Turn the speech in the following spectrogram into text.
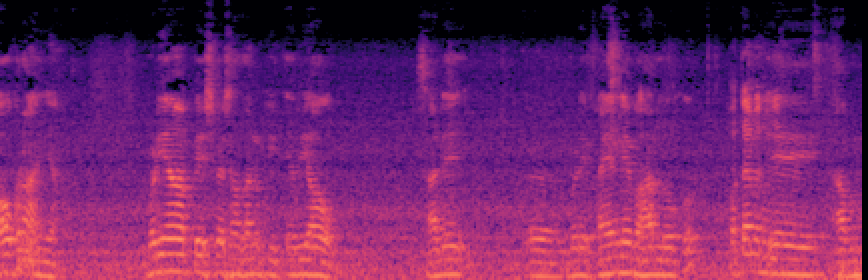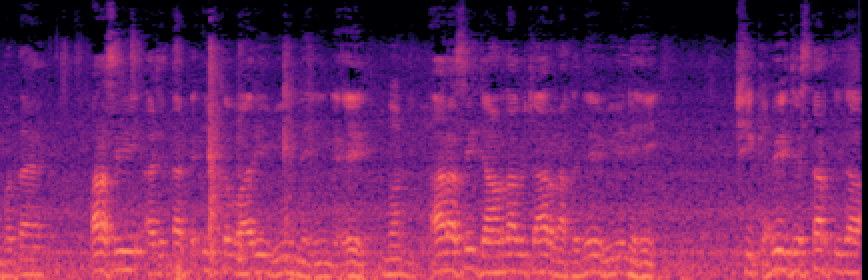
ਆਫਰਾਂ ਆਈਆਂ। ਬੜੀਆਂ ਪੇਸ਼ਕਸ਼ਾਂ ਸਾਨੂੰ ਕੀਤੀਆਂ ਵੀ ਆਓ। ਸਾਡੇ ਬੜੇ ਫੈਨ ਨੇ ਬਾਹਰ ਲੋਕ। ਪਤਾ ਮੈਨੂੰ ਇਹ ਆਪ ਨੂੰ ਪਤਾ ਹੈ। ਪਰ ਅਸੀਂ ਅਜੇ ਤੱਕ ਇੱਕ ਵਾਰੀ ਵੀ ਨਹੀਂ ਗਏ। ਔਰ ਅਸੀਂ ਜਾਣ ਦਾ ਵਿਚਾਰ ਰੱਖਦੇ ਵੀ ਨਹੀਂ। ਠੀਕ ਹੈ। ਵੀ ਜਿਸ ਧਰਤੀ ਦਾ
